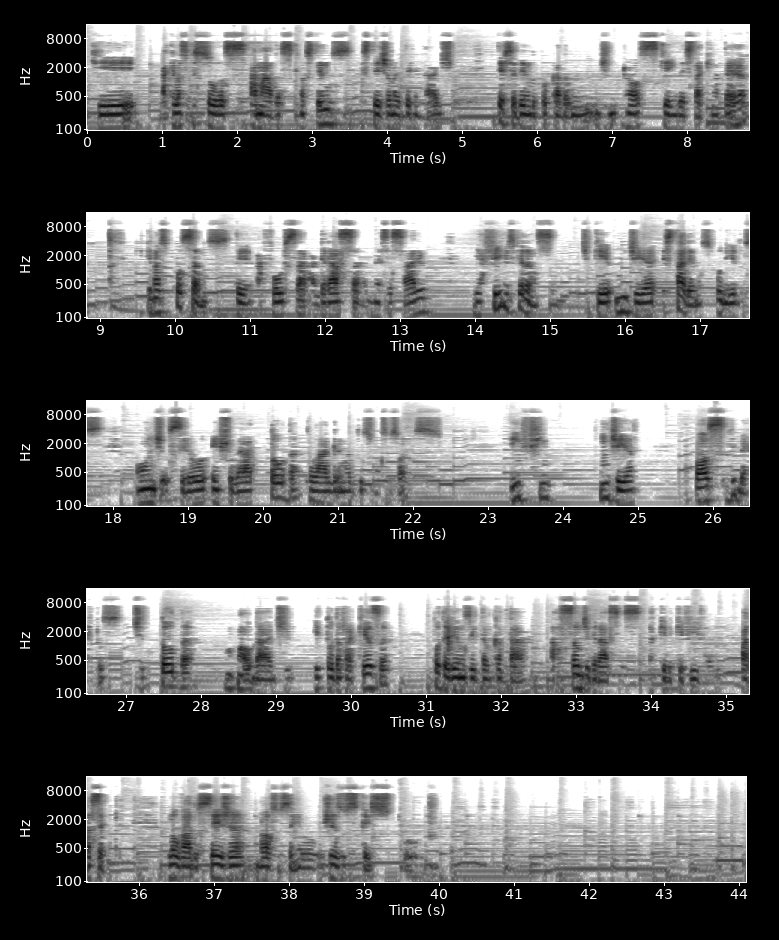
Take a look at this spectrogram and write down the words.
que aquelas pessoas amadas que nós temos estejam na eternidade, intercedendo por cada um de nós que ainda está aqui na Terra, que nós possamos ter a força, a graça necessária e a firme esperança de que um dia estaremos unidos, onde o Senhor enxugará toda lágrima dos nossos olhos. Enfim, um dia após libertos de toda maldade e toda fraqueza, poderemos então cantar a ação de graças daquele que vive para sempre. Louvado seja nosso Senhor Jesus Cristo.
